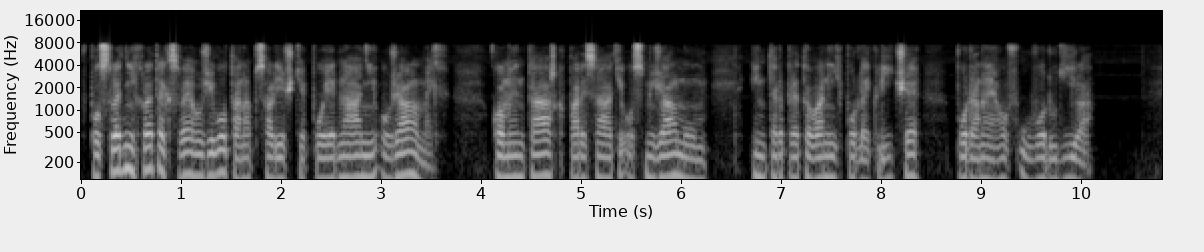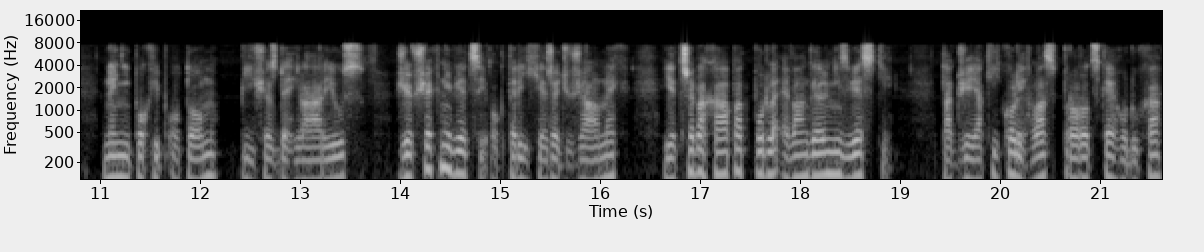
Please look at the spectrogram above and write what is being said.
V posledních letech svého života napsal ještě pojednání o žálmech, komentář k 58 žálmům, interpretovaných podle klíče podaného v úvodu díla. Není pochyb o tom, píše zde Hilarius, že všechny věci, o kterých je řeč v žálmech, je třeba chápat podle evangelní zvěsti, takže jakýkoliv hlas prorockého ducha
